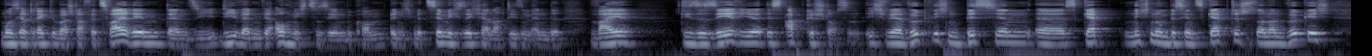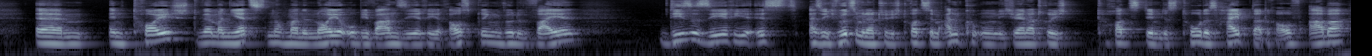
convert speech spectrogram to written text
muss ich auch direkt über Staffel 2 reden, denn sie, die werden wir auch nicht zu sehen bekommen, bin ich mir ziemlich sicher nach diesem Ende, weil diese Serie ist abgeschlossen. Ich wäre wirklich ein bisschen äh, skeptisch, nicht nur ein bisschen skeptisch, sondern wirklich ähm, enttäuscht, wenn man jetzt nochmal eine neue Obi-Wan-Serie rausbringen würde, weil diese Serie ist, also ich würde sie mir natürlich trotzdem angucken und ich wäre natürlich trotzdem des Todes Hype da drauf, aber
